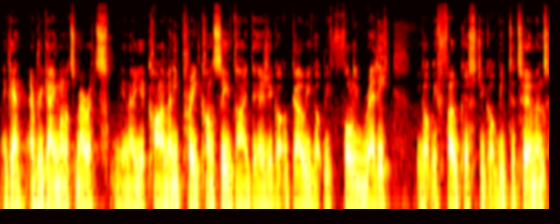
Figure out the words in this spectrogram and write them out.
Again, every game on its merits. You know, you can't have any preconceived ideas. You've got to go. You've got to be fully ready. You've got to be focused. You've got to be determined,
